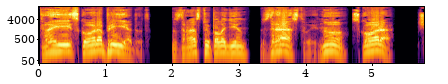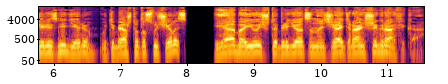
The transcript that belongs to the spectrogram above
«Твои скоро приедут!» «Здравствуй, паладин!» «Здравствуй! Ну, скоро?» «Через неделю. У тебя что-то случилось?» «Я боюсь, что придется начать раньше графика.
